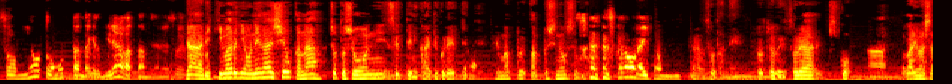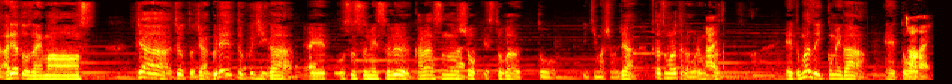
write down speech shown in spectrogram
そう、見ようと思ったんだけど、見れなかったんだよね、そういうじゃあ、力丸にお願いしようかな。ちょっと消音に設定に変えてくれって言って。でもアップ、アップし直しても その方がいいと思う。らう。そうだね。ちょっと、それは聞こあう。わかりました。ありがとうございます。じゃあ、ちょっと、じゃあ、グレート富士が、えーと、おすすめするカラスのショーベストバウト行きましょう。じゃあ、二つもらったから俺も二つ。えっ、と、まず一個目が、えっ、と、あ、はい。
